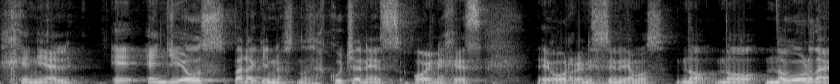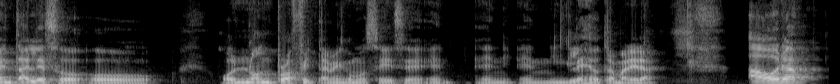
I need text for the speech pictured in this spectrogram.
Genial. Eh, NGOs, para quienes nos, escuchan, es ONGs, eh, organizaciones, digamos, no, no, no gubernamentales o, non-profit también, como se dice en, inglés de otra manera. Ahora,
